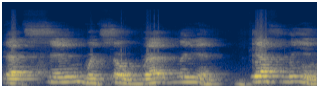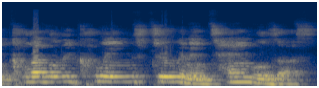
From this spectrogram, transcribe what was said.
that sin which so readily and deftly and cleverly clings to and entangles us.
